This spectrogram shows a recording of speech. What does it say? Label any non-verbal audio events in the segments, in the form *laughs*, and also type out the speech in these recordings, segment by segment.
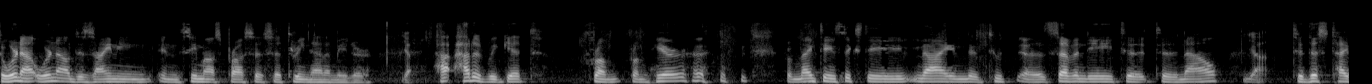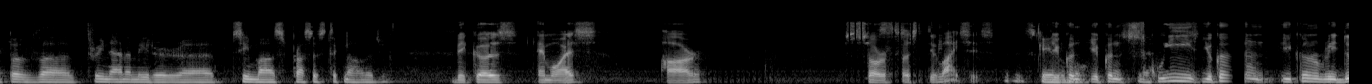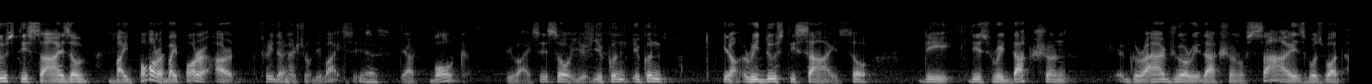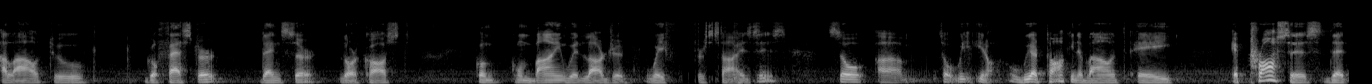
So we're now, we're now designing in CMOS process at three nanometer. Yeah. How, how did we get from, from here, *laughs* from 1969 to uh, 70 to, to now, Yeah, to this type of uh, three nanometer uh, CMOS process technology? because MOS are surface devices. It's You can you can squeeze you can you can reduce the size of bipolar. Bipolar are three-dimensional devices. Yes. They are bulk devices, so you, you can you can you know reduce the size. So the this reduction, gradual reduction of size was what allowed to go faster, denser, lower cost, com- combined with larger wafer sizes. So um, so we you know we are talking about a a process that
